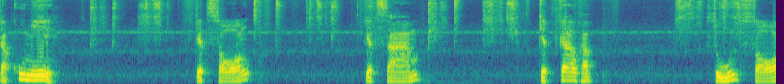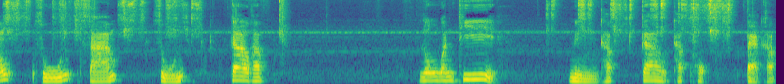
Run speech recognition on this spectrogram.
จับคู่มี เจ็ดสองเจ็ดสามเจ็ดเก้าครับศูนย์สองศูนย์สามศูนย์เก้าครับ ลงวันที่หนึ่งทับเก้าทับหกแปดครับ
